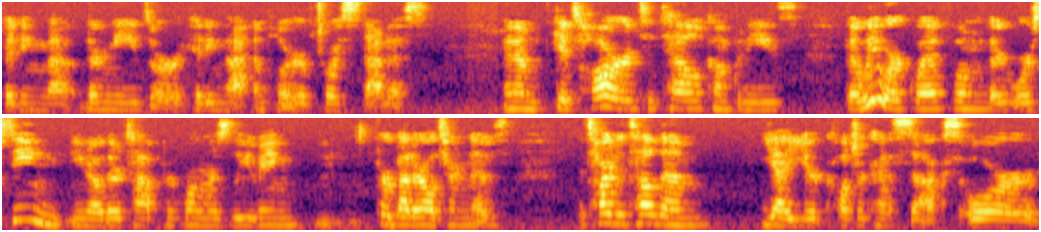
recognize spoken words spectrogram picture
fitting that their needs or hitting that employer of choice status. And it gets hard to tell companies that we work with when they're, we're seeing you know their top performers leaving for better alternatives. It's hard to tell them, yeah, your culture kind of sucks, or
